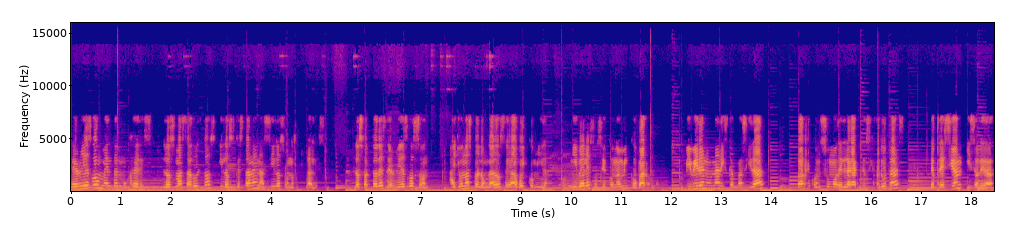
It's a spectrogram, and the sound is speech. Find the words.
El riesgo aumenta en mujeres, los más adultos y los que están en asilos o en hospitales. Los factores de riesgo son ayunos prolongados de agua y comida, niveles socioeconómico bajo, vivir en una discapacidad, bajo consumo de lácteos y frutas, depresión y soledad.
